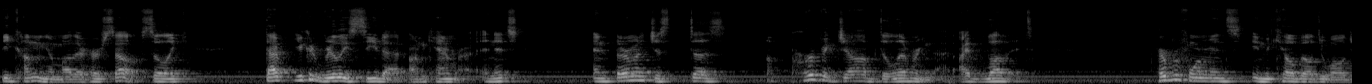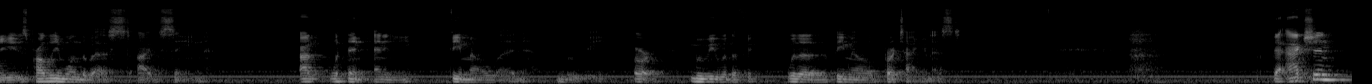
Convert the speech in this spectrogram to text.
becoming a mother herself. So like that you could really see that on camera and it's and Thurman just does a perfect job delivering that. I love it. Her performance in the Kill Bill duology is probably one of the best I've seen within any female-led movie or movie with a with a female protagonist. The action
